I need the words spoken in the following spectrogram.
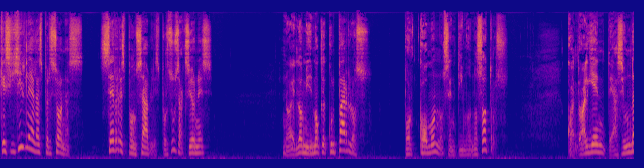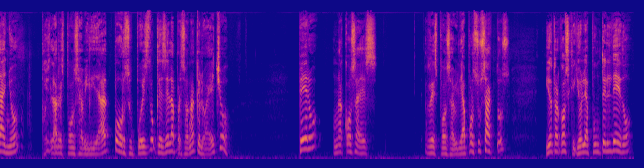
que exigirle a las personas ser responsables por sus acciones no es lo mismo que culparlos por cómo nos sentimos nosotros. Cuando alguien te hace un daño, pues la responsabilidad, por supuesto, que es de la persona que lo ha hecho. Pero una cosa es responsabilidad por sus actos y otra cosa es que yo le apunte el dedo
